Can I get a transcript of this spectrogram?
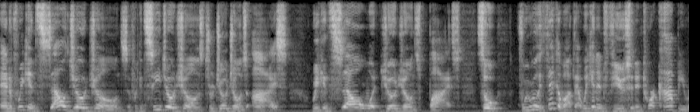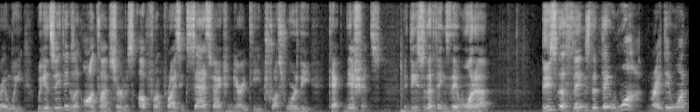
And if we can sell Joe Jones, if we can see Joe Jones through Joe Jones' eyes, we can sell what Joe Jones buys. So if we really think about that, we can infuse it into our copy, right? And we, we can say things like on-time service, upfront pricing, satisfaction guaranteed, trustworthy technicians. These are the things they want to these are the things that they want, right? They want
